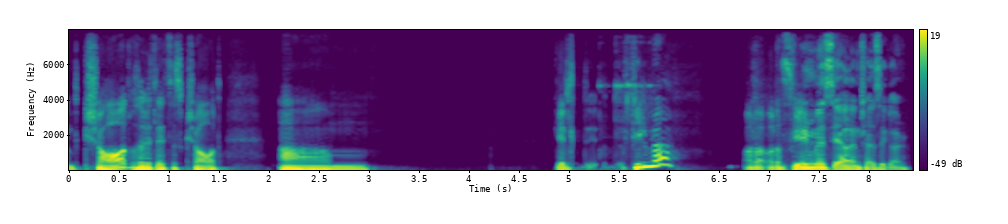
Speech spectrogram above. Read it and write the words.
Und geschaut, was habe ich letztes geschaut? Ähm, Geld, Filme? Oder, oder Serien? Filme, Serien, scheißegal.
